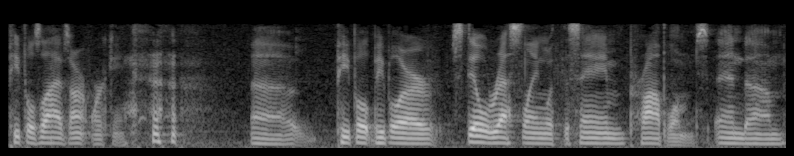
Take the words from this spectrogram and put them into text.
people's lives aren't working. uh, people people are still wrestling with the same problems, and um,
